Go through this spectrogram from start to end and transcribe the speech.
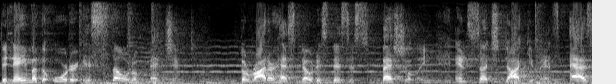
The name of the order is seldom mentioned. The writer has noticed this especially in such documents as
